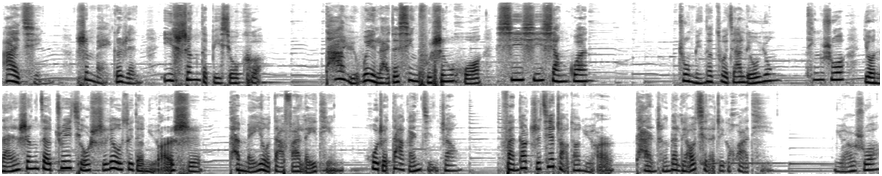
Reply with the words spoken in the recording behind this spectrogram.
爱情是每个人一生的必修课，它与未来的幸福生活息息相关。著名的作家刘墉听说有男生在追求十六岁的女儿时，他没有大发雷霆或者大感紧张，反倒直接找到女儿，坦诚地聊起了这个话题。女儿说。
